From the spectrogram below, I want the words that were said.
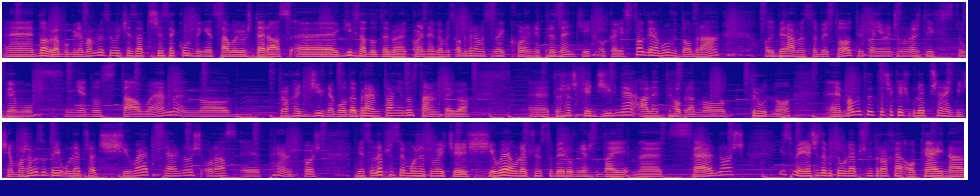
E, dobra, w ogóle mamy, słuchajcie, za 3 sekundy niecałe już teraz e, gifta do odebrania kolejnego, więc odbieramy sobie kolejny prezencik. Okej, 100 gemów, dobra. Odbieramy sobie to, tylko nie wiem, czemu na razie tych 100 gemów nie dostałem. No, trochę dziwne, bo odebrałem to, a nie dostałem tego. E, troszeczkę dziwne, ale dobra, no trudno. E, mamy tutaj też jakieś ulepszenia, jak widzicie. Możemy tutaj ulepszać siłę, celność oraz e, prędkość. Więc ulepszymy sobie może, słuchajcie, siłę, ulepszymy sobie również tutaj e, celność i w sumie jeszcze sobie to ulepszymy trochę, ok, na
